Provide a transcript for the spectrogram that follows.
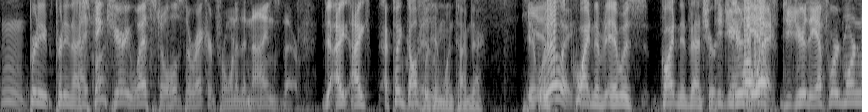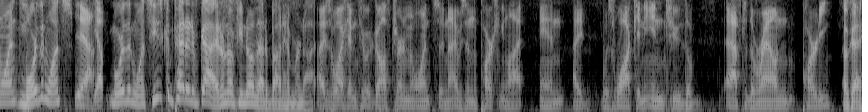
Hmm. Pretty pretty nice. I spot. think Jerry West still holds the record for one of the nines there. I, I I played golf with him one time there. It is- was Really? quite an it was quite an adventure. Did you hear the F, Did you hear the F word more than once? More than once. Yeah. Yep. More than once. He's a competitive guy. I don't know if you know that about him or not. I was walking through a golf tournament once, and I was in the parking lot, and I was walking into the after the round party. Okay.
